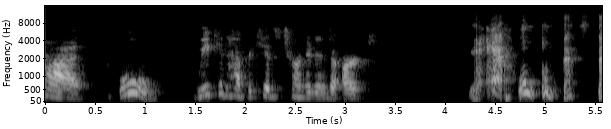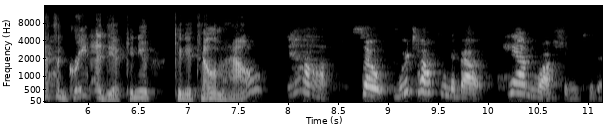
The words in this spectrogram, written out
that. Ooh, we can have the kids turn it into art. Yeah. Oh, oh, that's that's a great idea. Can you can you tell them how? Yeah. So we're talking about hand washing today.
